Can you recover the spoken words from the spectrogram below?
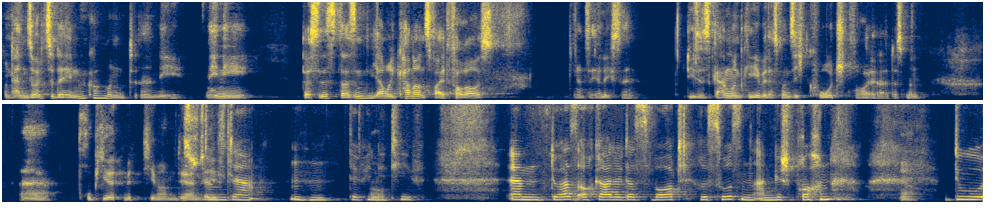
Und dann sollst du da hinkommen und äh, nee, nee, nee. Das ist, da sind die Amerikaner uns weit voraus. Ganz ehrlich sein. Dieses Gang und Gäbe, dass man sich coacht vorher, dass man äh, probiert mit jemandem, der Stimmt, hilft. ja. Mhm, definitiv. So. Ähm, du hast auch gerade das Wort Ressourcen angesprochen. Ja. Du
